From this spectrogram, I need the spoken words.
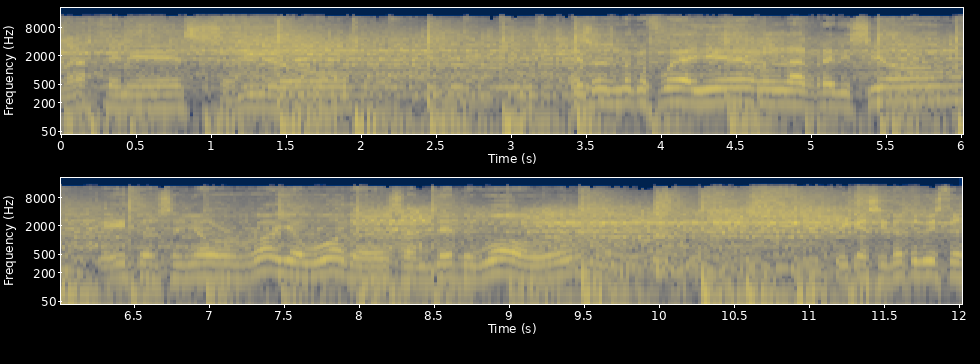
imágenes, sonido. Eso es lo que fue ayer la revisión que hizo el señor Roger Waters and Dead Wall. Y que si no tuviste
